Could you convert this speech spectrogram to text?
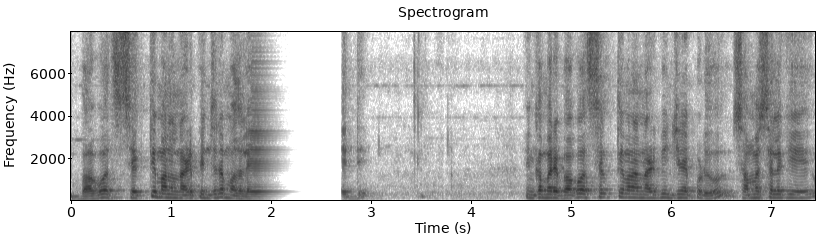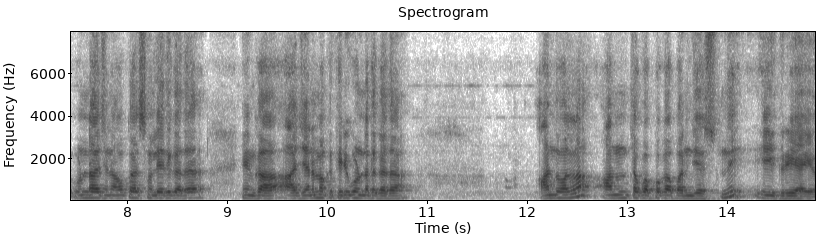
భగవత్ శక్తి మనం నడిపించడం మొదలయ్యింది ఇంకా మరి భగవత్ శక్తి మనం నడిపించినప్పుడు సమస్యలకి ఉండాల్సిన అవకాశం లేదు కదా? ఇంకా ఆ జన్మకు తిరిగి ఉండదు కదా? అందువలన అంత గొప్పగా పనిచేస్తుంది ఈ క్రియాయోగం.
